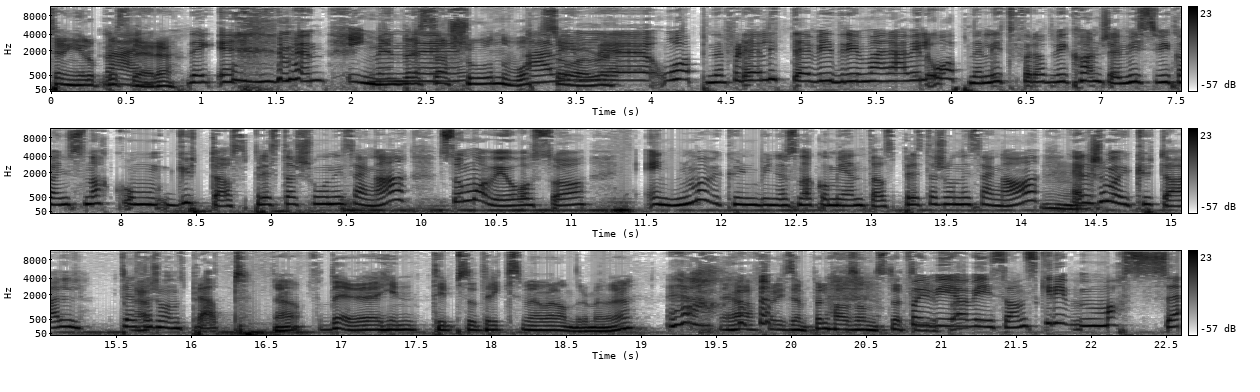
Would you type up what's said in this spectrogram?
trenger å prestere. Nei, det, men, Ingen men, eh, prestasjon whatsoever. Jeg vil eh, åpne, for det er litt det vi driver med her, jeg vil åpne litt for at vi kanskje, hvis vi kan snakke om guttas prestasjon i senga, så må vi jo også, enten må vi kunne begynne å snakke om jentas prestasjon i senga, Mm. eller så må vi kutte all Prestasjonsprat. Ja, for dere hint, tips og triks med hverandre, mener du? Ja. Ja, for eksempel. Ha sånn For vi i avisene skriver masse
